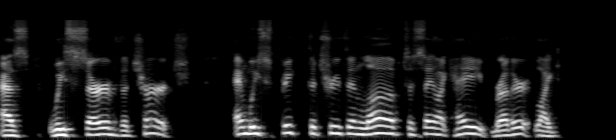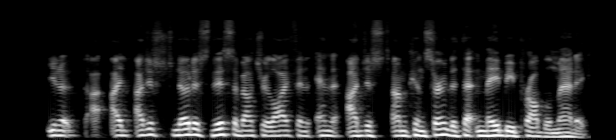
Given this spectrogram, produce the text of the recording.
as we serve the church. And we speak the truth in love to say like, hey, brother, like, you know, I, I just noticed this about your life and, and I just, I'm concerned that that may be problematic.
